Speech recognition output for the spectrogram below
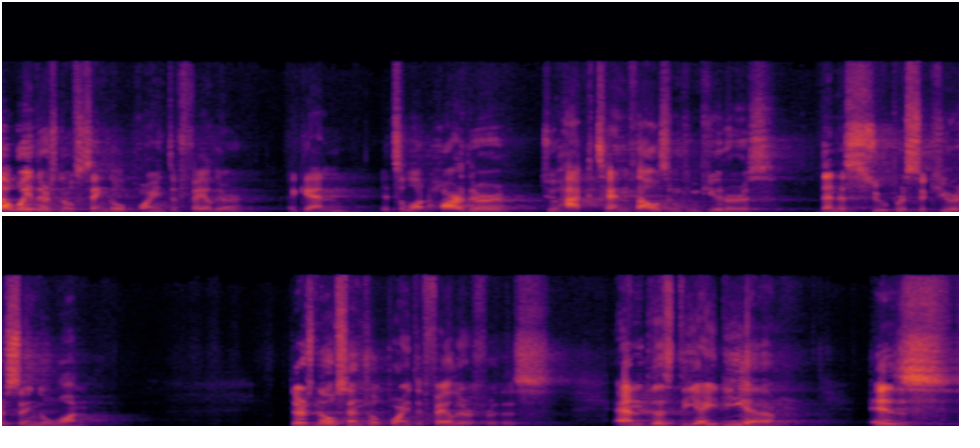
That way there's no single point of failure. Again, it's a lot harder to hack 10,000 computers than a super secure single one. There's no central point of failure for this. And this, the idea is,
